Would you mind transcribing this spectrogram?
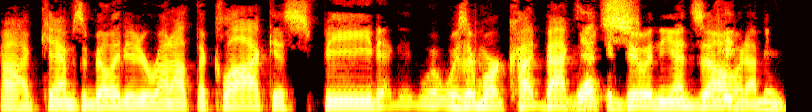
uh, Cam's ability to run out the clock, his speed. Was there more cutback that he could do in the end zone? Did, I mean,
